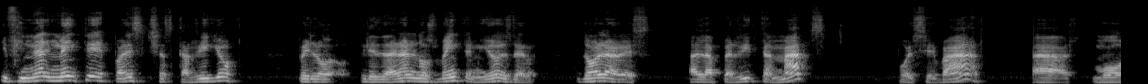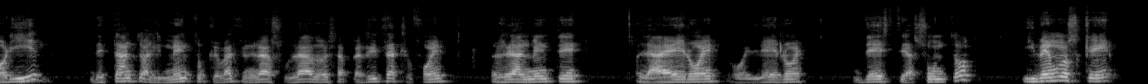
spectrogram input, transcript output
Y finalmente, parece chascarrillo, pero le darán los 20 millones de dólares a la perrita Max, pues se va a morir de tanto alimento que va a tener a su lado esa perrita que fue realmente la héroe o el héroe de este asunto. Y vemos que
